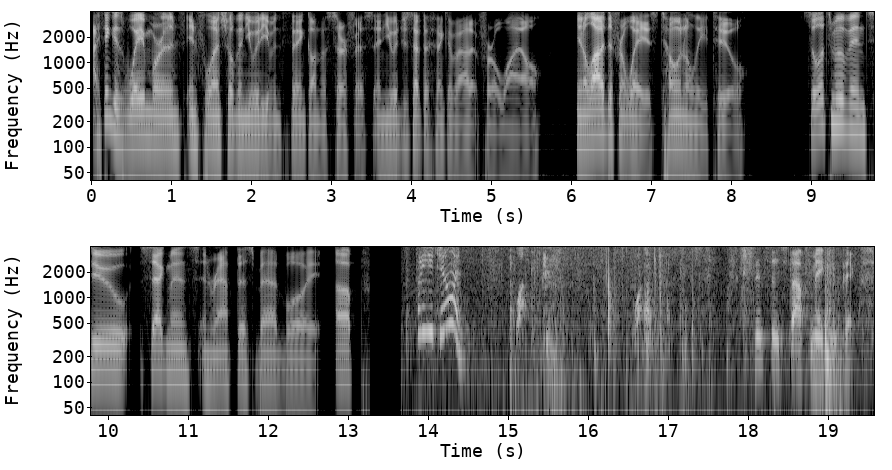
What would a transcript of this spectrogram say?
I think is way more in- influential than you would even think on the surface, and you would just have to think about it for a while in a lot of different ways, tonally too. So let's move into segments and wrap this bad boy up. What are you doing? What? Vincent stopped making picks.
